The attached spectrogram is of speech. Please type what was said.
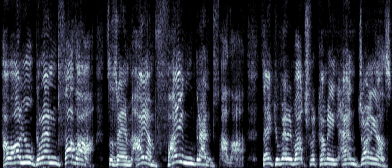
How are you, grandfather? Says um, I am fine, grandfather. Thank you very much for coming and joining us.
